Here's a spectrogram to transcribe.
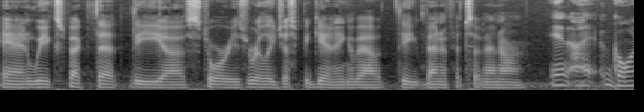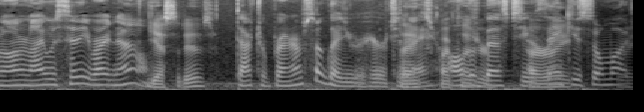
and we expect that the uh, story is really just beginning about the benefits of NR. And I, going on in Iowa City right now. Yes, it is. Dr. Brenner, I'm so glad you were here today. Thanks, my All pleasure. the best to you. Thank you so much.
